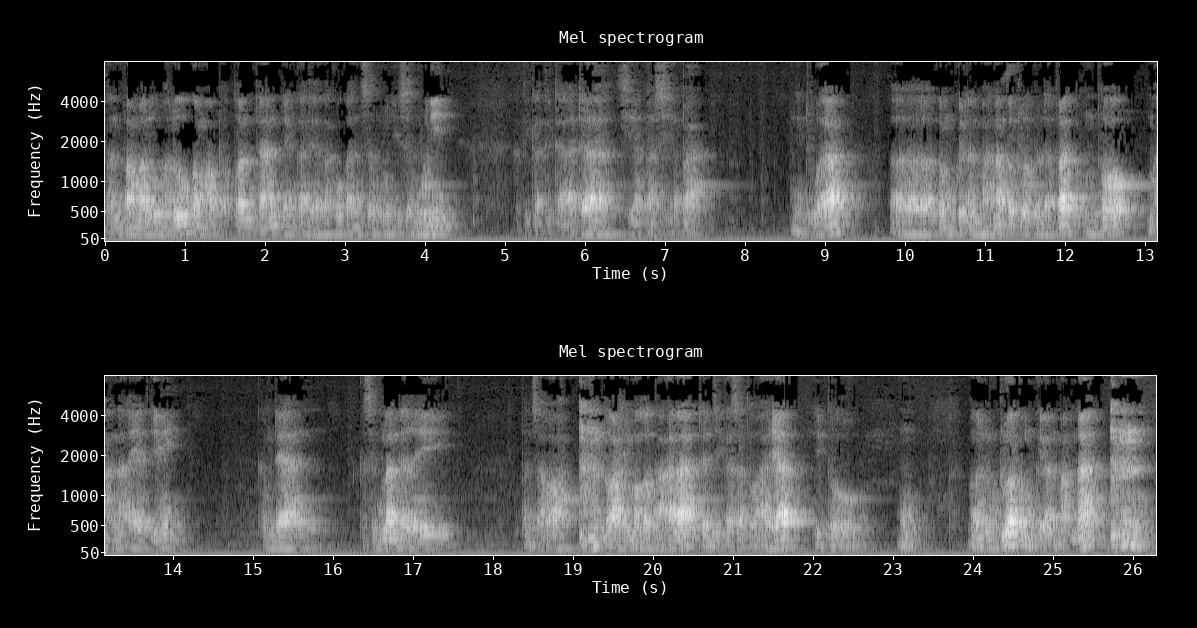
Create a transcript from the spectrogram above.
tanpa malu-malu kamabaton dan yang kalian lakukan sembunyi-sembunyi. Ketika tidak ada siapa-siapa. Ini dua e, kemungkinan makna atau dua pendapat untuk makna ayat ini. Kemudian kesimpulan dari pensarah rahimahullah ta'ala dan jika satu ayat itu mengandung dua kemungkinan makna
